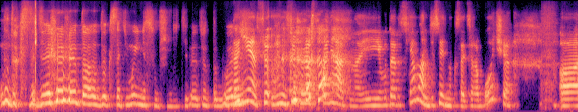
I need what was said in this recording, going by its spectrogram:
Ну да, кстати, да, да, кстати, мы и не слушали тебя, что ты говоришь. Да нет, все, все просто понятно. И вот эта схема, она действительно, кстати, рабочая. А,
